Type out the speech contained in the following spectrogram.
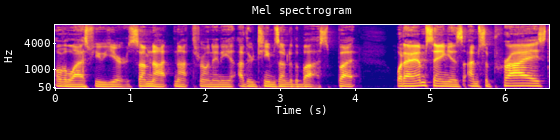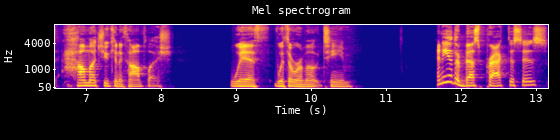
over the last few years. So I'm not not throwing any other teams under the bus, but what I am saying is I'm surprised how much you can accomplish with with a remote team any other best practices?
